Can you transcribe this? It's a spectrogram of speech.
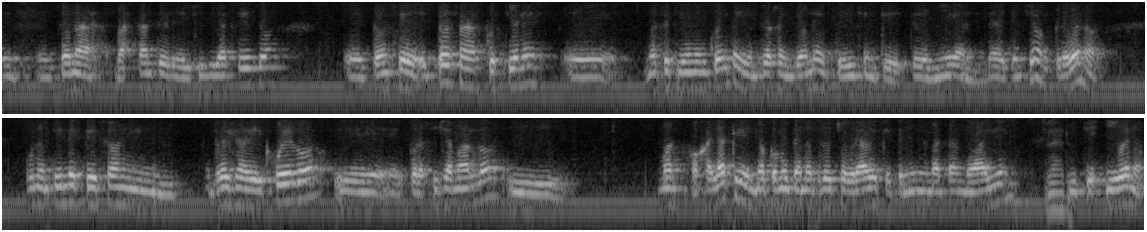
En, zonas bastante de difícil acceso, entonces, todas esas cuestiones eh, no se tienen en cuenta y en tres renglones te dicen que te niegan la detención. Pero bueno, uno entiende que son reglas del juego, eh, por así llamarlo, y bueno, ojalá que no cometan otro hecho grave que terminen matando a alguien. Y, que, y bueno,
